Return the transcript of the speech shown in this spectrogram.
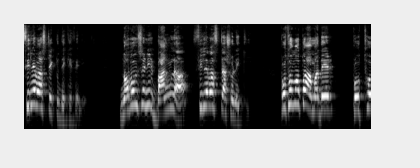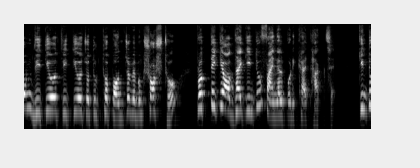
সিলেবাসটা একটু দেখে ফেলি। নবম শ্রেণির বাংলা সিলেবাসটা আসলে কি? প্রথমত আমাদের প্রথম, দ্বিতীয়, তৃতীয়, চতুর্থ, পঞ্চম এবং ষষ্ঠ প্রত্যেকটি অধ্যায় কিন্তু ফাইনাল পরীক্ষায় থাকছে। কিন্তু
